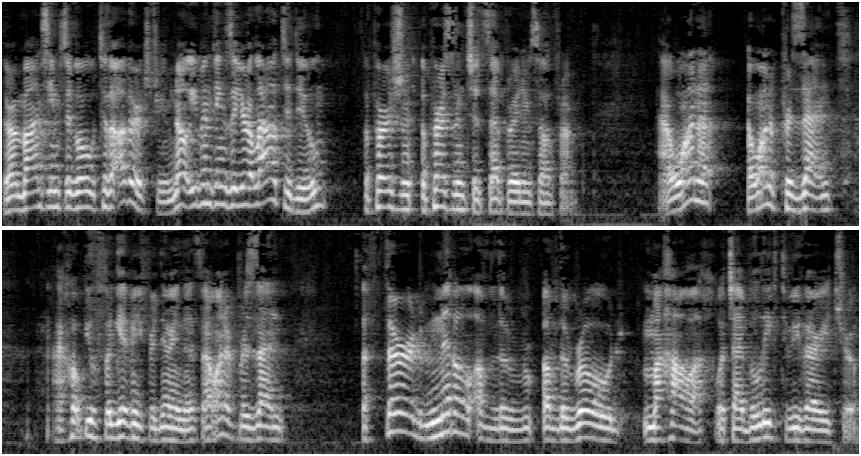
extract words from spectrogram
The Ramban seems to go to the other extreme. No, even things that you're allowed to do, a person a person should separate himself from. I wanna I wanna present I hope you'll forgive me for doing this. I want to present a third middle of the of the road mehalech, which I believe to be very true.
